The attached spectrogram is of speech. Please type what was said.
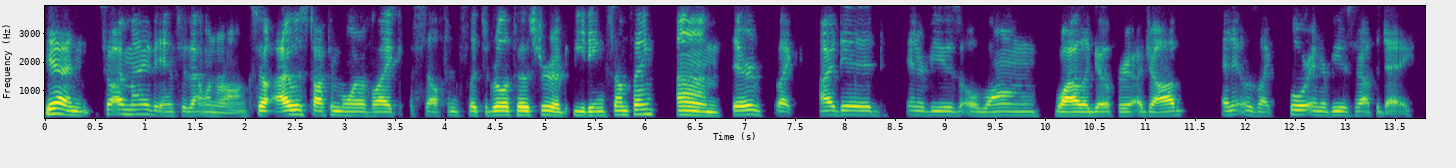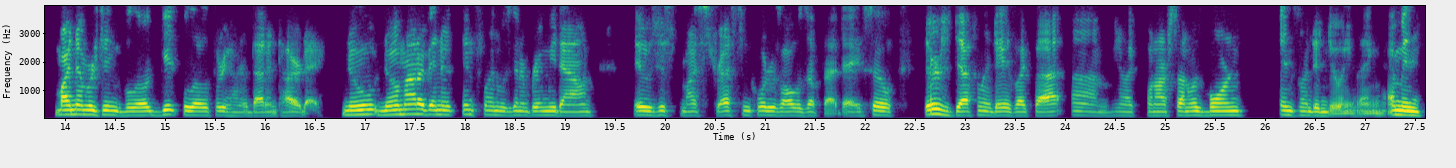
Yeah, and so I might have answered that one wrong. So I was talking more of like a self-inflicted roller coaster of eating something. Um, there like I did interviews a long while ago for a job, and it was like four interviews throughout the day. My numbers didn't below get below 300 that entire day. No, no amount of in- insulin was going to bring me down it was just my stress and cortisol was up that day. So there's definitely days like that. Um, you know, like when our son was born, insulin didn't do anything. I mean,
